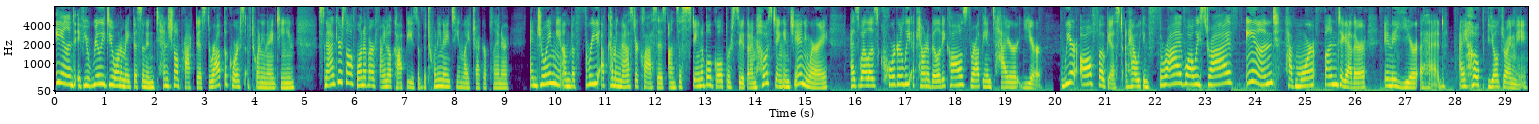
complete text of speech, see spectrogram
And if you really do want to make this an intentional practice throughout the course of 2019, snag yourself one of our final copies of the 2019 Life Tracker Planner and join me on the three upcoming masterclasses on sustainable goal pursuit that I'm hosting in January as well as quarterly accountability calls throughout the entire year. We are all focused on how we can thrive while we strive and have more fun together in the year ahead. I hope you'll join me.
